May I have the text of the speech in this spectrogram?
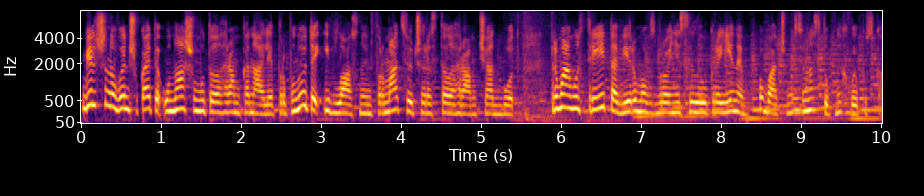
Більше новин шукайте у нашому телеграм-каналі. Пропонуйте і власну інформацію через телеграм-чат-бот. Тримаємо стрій та віримо в Збройні Сили України. Побачимося в наступних випусках.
